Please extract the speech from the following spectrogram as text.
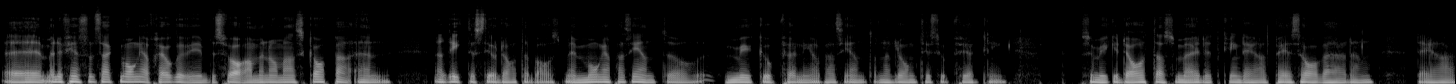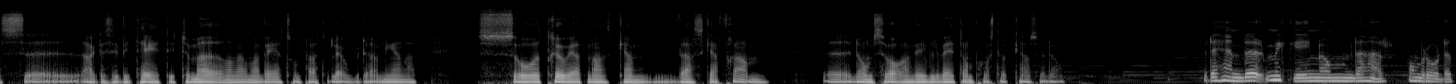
Eh, men det finns som sagt många frågor vi besvarar, men om man skapar en, en riktigt stor databas med många patienter, mycket uppföljning av patienterna, långtidsuppföljning, så mycket data som möjligt kring deras PSA-värden, deras eh, aggressivitet i tumören, vad man vet från patologbedömningarna, så tror jag att man kan vaska fram eh, de svaren vi vill veta om prostatacancer idag. Så det händer mycket inom det här området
